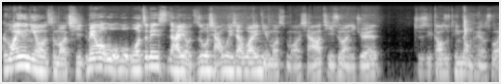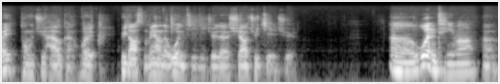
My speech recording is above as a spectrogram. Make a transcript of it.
YU 你有什么其没有？我我我这边是还有，只是我想要问一下 YU 你有没有什么想要提出来？你觉得就是告诉听众朋友说，哎、同居还有可能会遇到什么样的问题？你觉得需要去解决？呃，问题吗？嗯，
